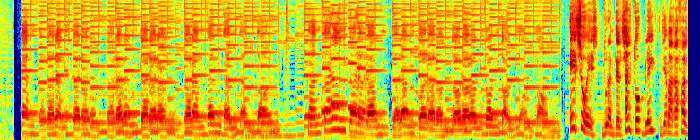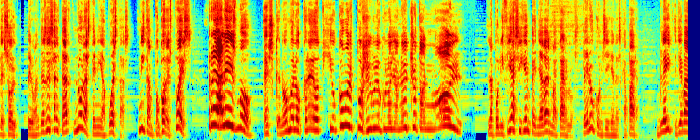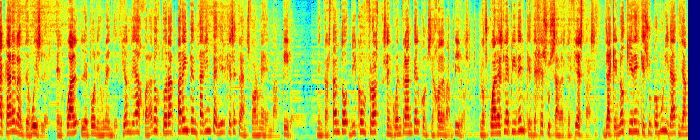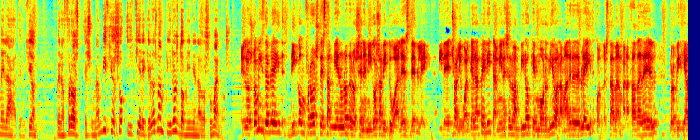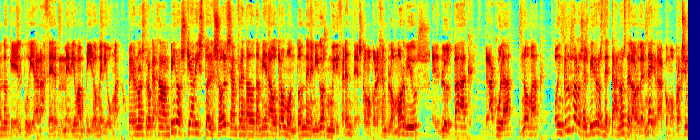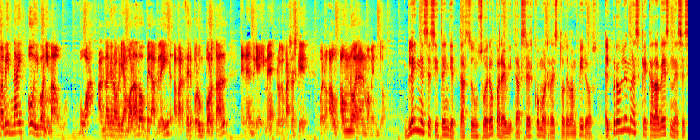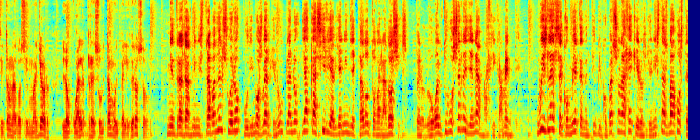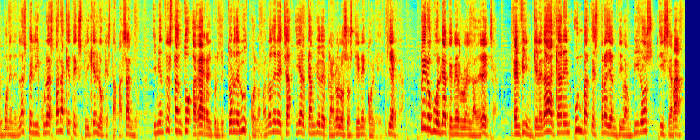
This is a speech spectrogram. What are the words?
Eso es, durante el salto Blade lleva gafas de sol, pero antes de saltar no las tenía puestas, ni tampoco después. ¡Realismo! Es que no me lo creo, tío, ¿cómo es posible que lo hayan hecho tan mal? La policía sigue empeñada en matarlos, pero consiguen escapar. Blade lleva a Karen ante Whistler, el cual le pone una inyección de ajo a la doctora para intentar impedir que se transforme en vampiro. Mientras tanto, Deacon Frost se encuentra ante el Consejo de Vampiros, los cuales le piden que deje sus salas de fiestas, ya que no quieren que su comunidad llame la atención. Pero Frost es un ambicioso y quiere que los vampiros dominen a los humanos. En los cómics de Blade, Deacon Frost es también uno de los enemigos habituales de Blade. Y de hecho, al igual que en la peli, también es el vampiro que mordió a la madre de Blade cuando estaba embarazada de él, propiciando que él pudiera nacer medio vampiro, medio humano. Pero nuestro cazavampiros que ha visto el sol se ha enfrentado también a otro montón de enemigos muy diferentes, como por ejemplo Morbius, el Blood Pack, Drácula, Nomak, o incluso a los esbirros de Thanos de la Orden Negra, como Próxima Midnight o Ibon y Mau. Buah, anda que no habría molado ver a Blade aparecer por un portal en Endgame, ¿eh? Lo que pasa es que, bueno, aún, aún no era el momento. Blade necesita inyectarse un suero para evitar ser como el resto de vampiros. El problema es que cada vez necesita una dosis mayor, lo cual resulta muy peligroso. Mientras le administraban el suero, pudimos ver que en un plano ya casi le habían inyectado toda la dosis, pero luego el tubo se rellena mágicamente. Whistler se convierte en el típico personaje que los guionistas vagos te ponen en las películas para que te expliquen lo que está pasando, y mientras tanto agarra el proyector de luz con la mano derecha y al cambio de plano lo sostiene con la izquierda, pero vuelve a tenerlo en la derecha. En fin, que le da a Karen un bate spray antivampiros y se va.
